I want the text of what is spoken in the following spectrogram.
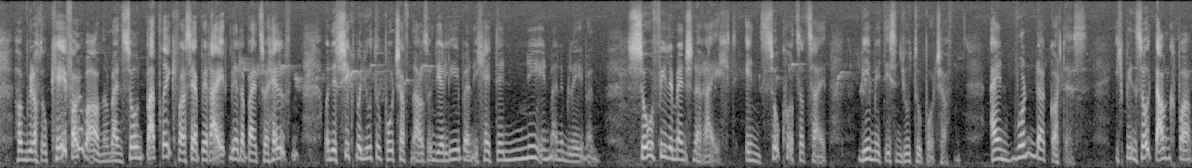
haben wir gedacht, okay, fangen wir an. Und mein Sohn Patrick war sehr bereit, mir dabei zu helfen. Und jetzt schicken wir YouTube-Botschaften aus. Und ihr Lieben, ich hätte nie in meinem Leben so viele Menschen erreicht, in so kurzer Zeit, wie mit diesen YouTube-Botschaften. Ein Wunder Gottes. Ich bin so dankbar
